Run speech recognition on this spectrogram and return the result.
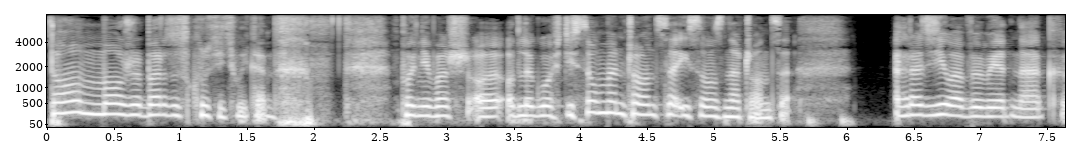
to może bardzo skrócić weekend, ponieważ odległości są męczące i są znaczące. Radziłabym jednak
